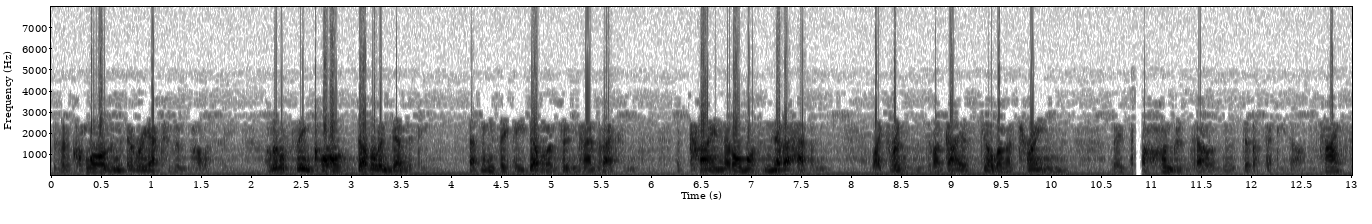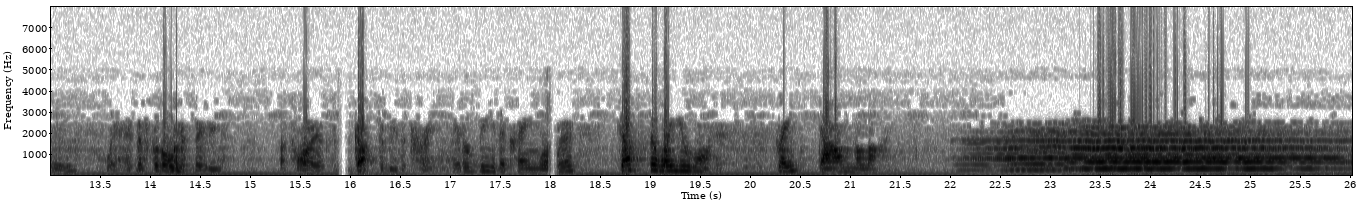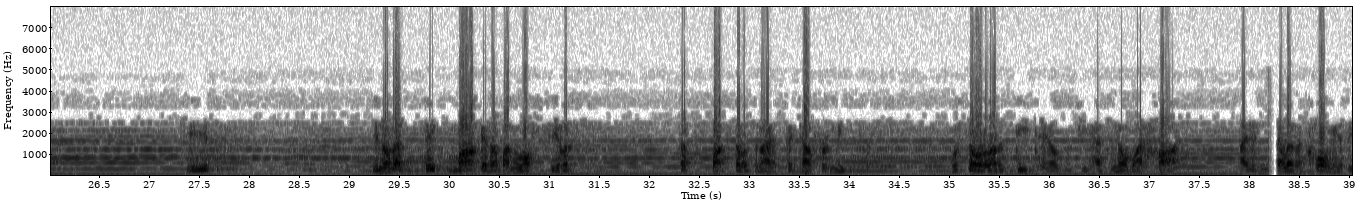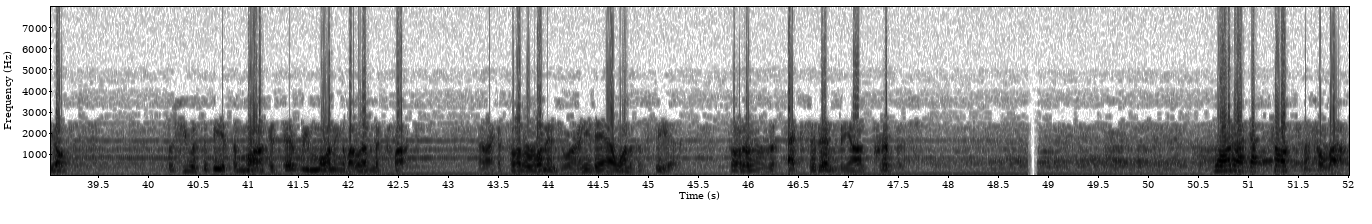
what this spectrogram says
There's a clause in every accident policy. A little thing called double indemnity. That means they pay double on certain kinds of accidents. The kind that almost never happen. Like, for instance, if a guy is killed on a train, they pay a hundred thousand instead of fifty thousand. I see. We're hitting it for the limit, baby. That's why it's got to be the train. It'll be the train, Walter. Just the way you want it. Straight down the line. Keyes, you know that big market up on Los Feliz? That's the spot Phyllis and I had picked out for a meeting place. There were still a lot of details that she had to know by heart. I didn't let her call me at the office. So she was to be at the market every morning about 11 o'clock. And I could sort of run into her any day I wanted to see her. Sort of accidentally on purpose. Walter, I've got to talk. Not so loud.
